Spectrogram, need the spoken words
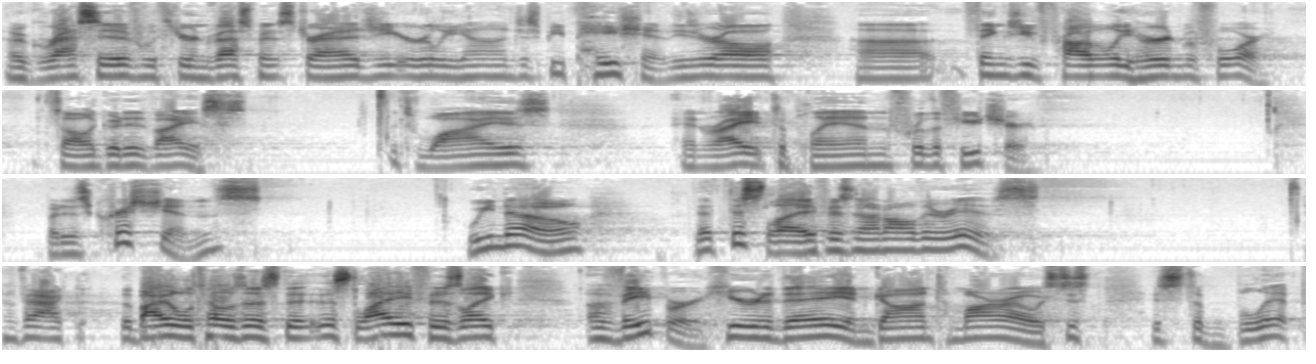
aggressive with your investment strategy early on. Just be patient. These are all uh, things you've probably heard before. It's all good advice. It's wise and right to plan for the future. But as Christians, we know that this life is not all there is. In fact, the Bible tells us that this life is like a vapor, here today and gone tomorrow. It's just, it's just a blip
